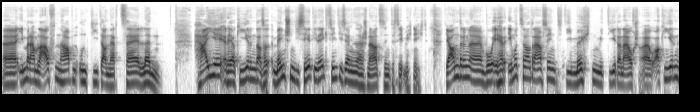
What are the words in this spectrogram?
äh, immer am Laufen haben und die dann erzählen. Haie reagieren, also Menschen, die sehr direkt sind, die sagen, Herr Schnauze, das interessiert mich nicht. Die anderen, äh, wo eher emotional drauf sind, die möchten mit dir dann auch äh, agieren,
